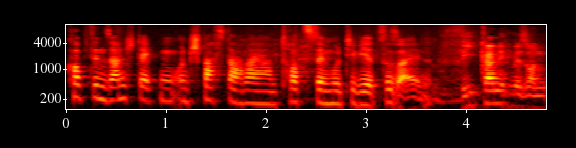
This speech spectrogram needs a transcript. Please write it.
Kopf in den Sand stecken und Spaß dabei haben, trotzdem motiviert zu sein. Wie kann ich mir so ein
